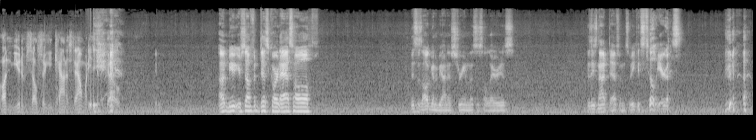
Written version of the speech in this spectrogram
unmute himself so he could count us down when he's gonna go. Unmute yourself in Discord, asshole. This is all gonna be on his stream. This is hilarious. Because he's not deafened, so he can still hear us.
